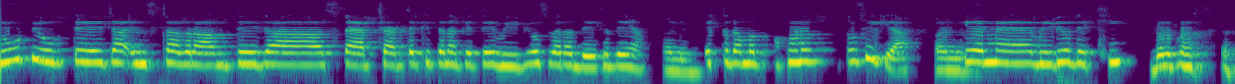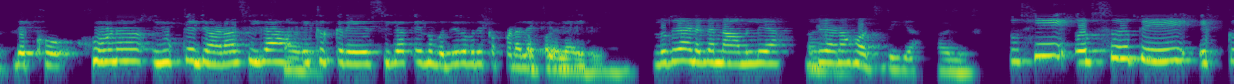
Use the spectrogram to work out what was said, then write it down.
YouTube ਤੇ ਜਾਂ Instagram ਤੇ ਜਾਂ Snapchat ਤੇ ਕਿਤੇ ਨਾ ਕਿਤੇ ਵੀਡੀਓਜ਼ ਵਗੈਰਾ ਦੇਖਦੇ ਆ ਹਾਂਜੀ। ਇੱਕਦਮ ਹੁਣ ਤੁਸੀਂ ਕਿਹਾ ਹਾਂਜੀ। ਕਿ ਮੈਂ ਵੀਡੀਓ ਦੇਖੀ। ਬਿਲਕੁਲ। ਦੇਖੋ ਹੁਣ ਯੂਕੇ ਜਾਣਾ ਸੀਗਾ ਹਾਂਜੀ। ਇੱਕ ਕਰੇਜ਼ ਸੀਗਾ ਕਿ ਇਹਨੂੰ ਵਧੀਆ ਤੋਂ ਵਧੀਆ ਕੱਪੜਾ ਲੈ ਕੇ ਆਈਏ। ਲੁਧਿਆਣੇ ਦਾ ਨਾਮ ਲਿਆ ਲੁਧਿਆਣਾ ਹੌਜਦੀ ਆ। ਹਾਂਜੀ। ਤੁਸੀਂ ਉਸ ਤੇ ਇੱਕ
